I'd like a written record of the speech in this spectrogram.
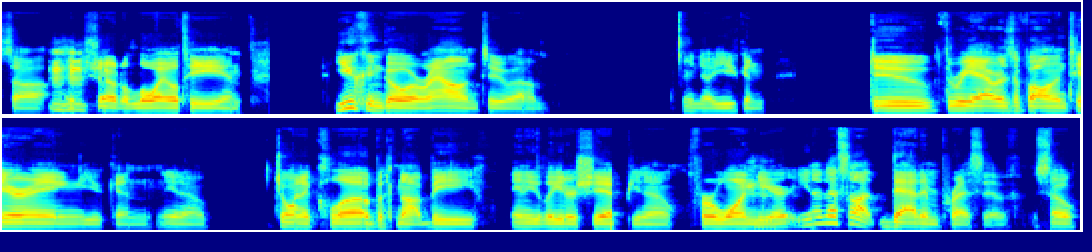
So Mhm. it showed a loyalty, and you can go around to, um, you know, you can do three hours of volunteering. You can, you know, join a club, not be any leadership, you know, for one Mhm. year. You know, that's not that impressive. So,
